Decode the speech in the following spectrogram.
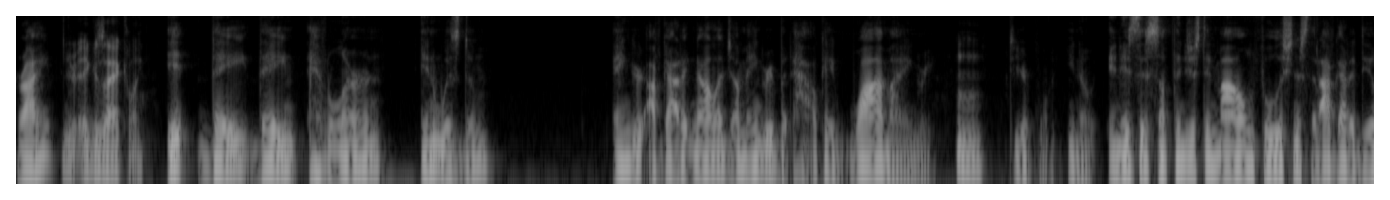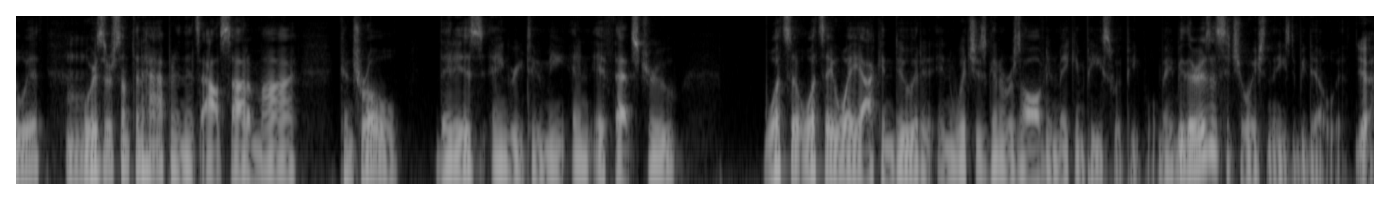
right? You're, exactly. It they they have learned in wisdom. Anger, I've got to acknowledge I'm angry, but how? Okay, why am I angry? Mm-hmm. To your point, you know, and is this something just in my own foolishness that I've got to deal with, Mhm. or is there something happening that's outside of my control that is angry to me? And if that's true, what's a what's a way I can do it in, in which is going to resolve in making peace with people? Maybe there is a situation that needs to be dealt with, Yeah.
